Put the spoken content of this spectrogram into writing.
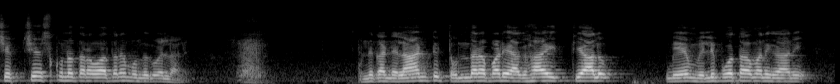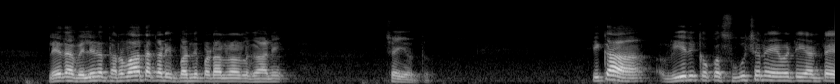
చెక్ చేసుకున్న తర్వాతనే ముందుకు వెళ్ళాలి. ఎందుకంటే ఎలాంటి తొందరపడి అఘాయిత్యాలు మేము వెళ్ళిపోతామని కానీ లేదా వెళ్ళిన తర్వాత అక్కడ ఇబ్బంది పడాలని కానీ చేయొద్దు. ఇక వీరికి ఒక సూచన ఏమిటి అంటే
